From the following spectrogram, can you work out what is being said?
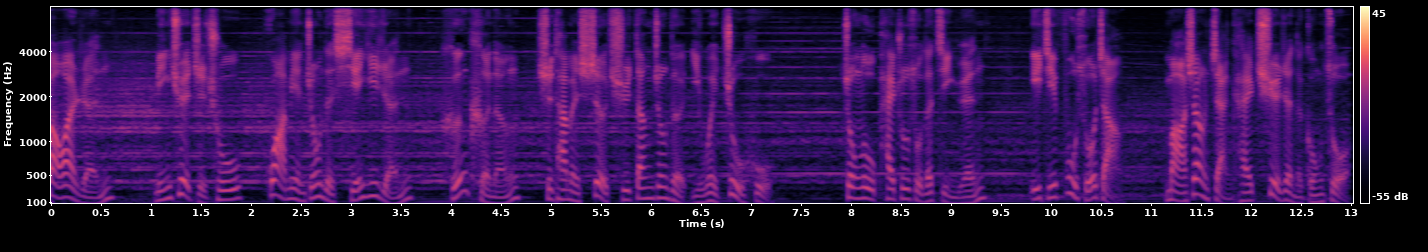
报案人明确指出，画面中的嫌疑人很可能是他们社区当中的一位住户。中路派出所的警员以及副所长马上展开确认的工作。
